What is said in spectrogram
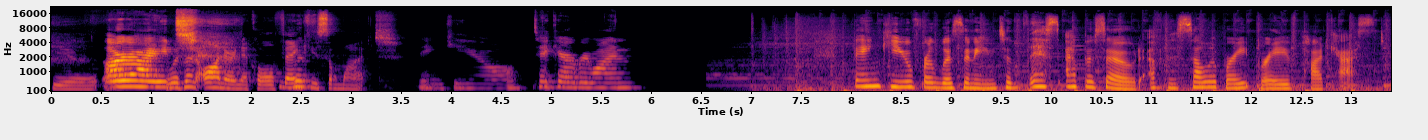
you. All right. It was an honor, Nicole. Thank with, you so much. Thank you. Take care, everyone. Thank you for listening to this episode of the Celebrate Brave podcast.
